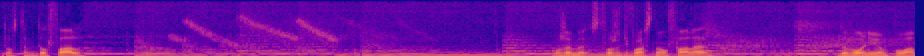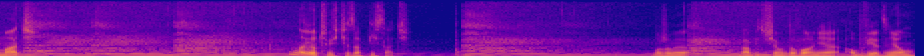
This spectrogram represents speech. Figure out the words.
dostęp do fal. Możemy stworzyć własną falę, dowolnie ją połamać. No i oczywiście zapisać. Możemy bawić się dowolnie obwiednią.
